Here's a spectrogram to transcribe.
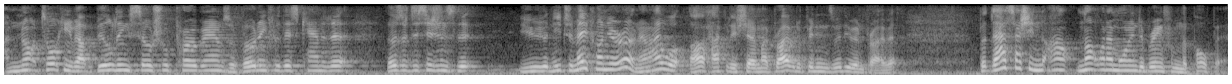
I'm not talking about building social programs or voting for this candidate. Those are decisions that you need to make on your own. And I will I'll happily share my private opinions with you in private. But that's actually not, not what I'm wanting to bring from the pulpit.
